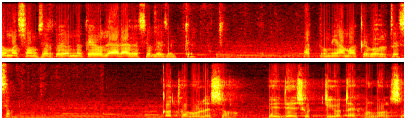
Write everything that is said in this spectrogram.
তোমার সংসার করে অন্য কেউ আর আগে চলে যেতে। আর তুমি আমাকে বলতেছো। কথা বলেছ। এইটাই সত্যি কথা এখন বলছো,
